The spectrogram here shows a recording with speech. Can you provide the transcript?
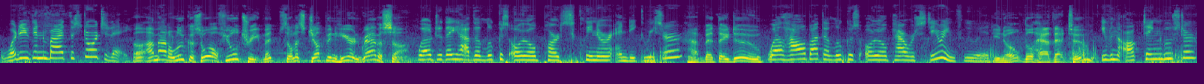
what are you going to buy at the store today? Uh, I'm out of Lucas Oil fuel treatment, so let's jump in here and grab us some. Well, do they have the Lucas Oil Parts Cleaner and Degreaser? I bet they do. Well, how about the Lucas Oil Power Steering Fluid? You know, they'll have that too. Even the Octane Booster?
